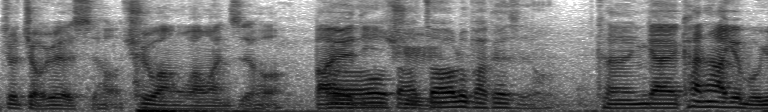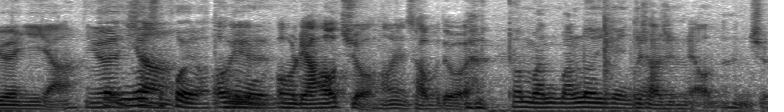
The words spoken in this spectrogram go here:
就九月的时候去完玩完之后，八月底去。找到录 podcast 可能应该看他愿不愿意啊，因为应该是会了。哦，哦，聊好久，好像也差不多。他蛮蛮乐意跟你。不小心聊了很久。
